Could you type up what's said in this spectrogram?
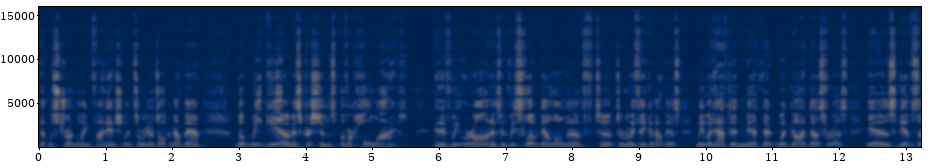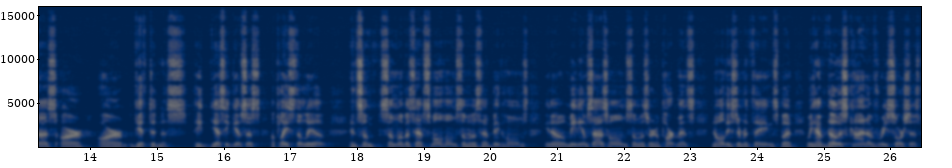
that was struggling financially. And so we're going to talk about that. But we give as Christians of our whole lives. And if we were honest and if we slowed down long enough to, to really think about this, we would have to admit that what God does for us is gives us our, our giftedness. He, yes, He gives us a place to live. And some, some of us have small homes, some of us have big homes, you know, medium sized homes, some of us are in apartments, you know, all these different things. But we have those kind of resources.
